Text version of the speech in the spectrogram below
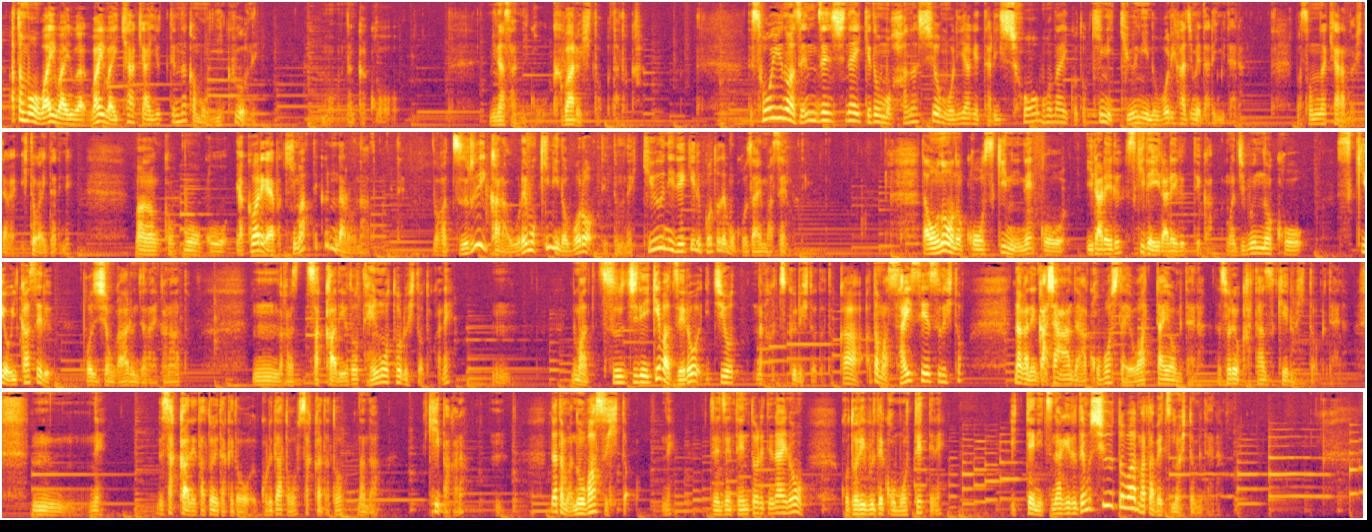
あともうワイワイワイワイキャーキャー言ってる中もう肉をね、もうなんかこう、皆さんにこう配る人だとか。でそういうのは全然しないけども話を盛り上げたりしょうもないこと木に急に登り始めたりみたいな、まあ、そんなキャラの人が人がいたりねまあなんかもうこう役割がやっぱ決まってくるんだろうなと思ってだからずるいから俺も木に登ろうって言ってもね急にできることでもございませんだおのおのこう好きにねこういられる好きでいられるっていうか、まあ、自分のこう好きを生かせるポジションがあるんじゃないかなと。うんだからサッカーでいうと点を取る人とかね。うん。でまあ数値でいけば01をなんか作る人だとかあとはまあ再生する人なんかねガシャーンってあこぼしたよ終わったよみたいなそれを片付ける人みたいなうんねでサッカーで例えたけどこれだと？サッカーだと？なんだ？キーパーかな？うん。で、あとは伸ばす人。ね。全然点取れてないのを、こうドリブルでこう持ってってね。1点につなげる。でもシュートはまた別の人みたいな。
